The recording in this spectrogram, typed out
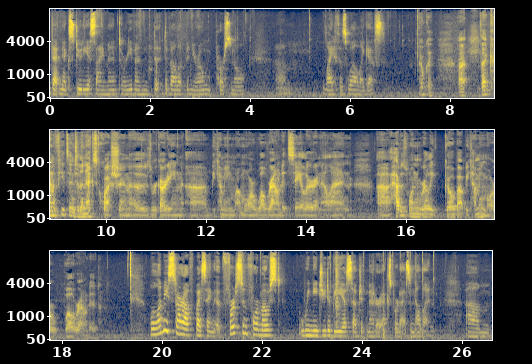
that next duty assignment or even d- develop in your own personal um, life as well, I guess. Okay. Uh, that kind of feeds into the next question uh, regarding uh, becoming a more well rounded sailor in LN. Uh, how does one really go about becoming more well rounded? Well, let me start off by saying that first and foremost, we need you to be a subject matter expert as an LN. Um,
